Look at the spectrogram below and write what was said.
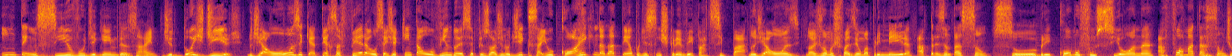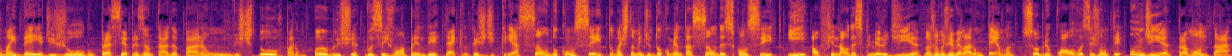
intensivo de game design de dois dias. No dia 11, que é terça-feira, ou seja, quem tá ouvindo esse episódio no dia que saiu, corre que ainda dá tempo de se inscrever e participar. No dia 11, nós vamos fazer uma primeira apresentação sobre como funciona a formatação de uma ideia de jogo para ser apresentada para um investidor, para um publisher. Vocês vão aprender técnicas de criação do conceito, mas também de documentação desse conceito. E ao final desse primeiro dia, nós vamos revelar um tema sobre o qual vocês vão ter um dia para montar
